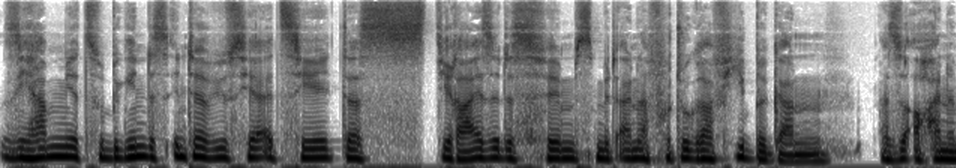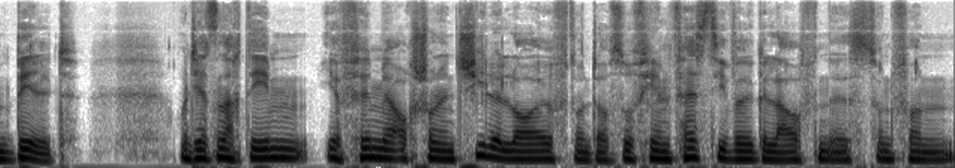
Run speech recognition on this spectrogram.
Sie haben mir zu Beginn des Interviews ja erzählt, dass die Reise des Films mit einer Fotografie begann, also auch einem Bild. Und jetzt, nachdem Ihr Film ja auch schon in Chile läuft und auf so vielen Festivals gelaufen ist und von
